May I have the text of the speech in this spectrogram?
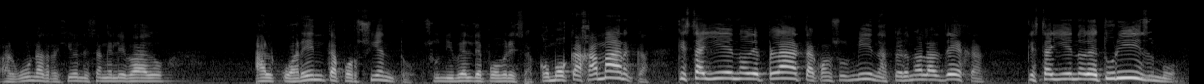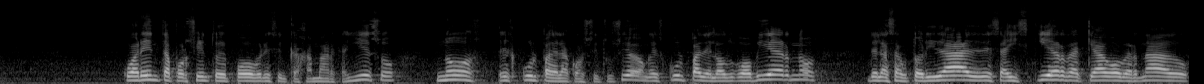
algunas regiones han elevado al 40% su nivel de pobreza, como Cajamarca, que está lleno de plata con sus minas, pero no las deja, que está lleno de turismo, 40% de pobres en Cajamarca. Y eso no es culpa de la Constitución, es culpa de los gobiernos, de las autoridades, de esa izquierda que ha gobernado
